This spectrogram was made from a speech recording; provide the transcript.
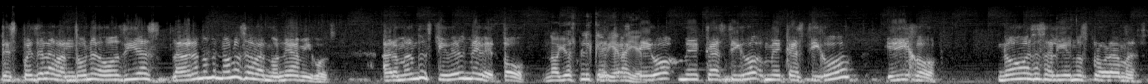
después del abandono de dos días, la verdad no, me- no los abandoné, amigos. Armando Esquivel me vetó. No, yo expliqué Me bien ayer. castigó, me castigó, me castigó y dijo, no vas a salir en los programas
